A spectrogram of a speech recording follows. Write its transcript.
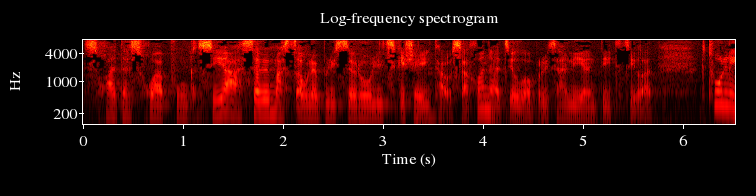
სხვადასხვა ფუნქცია, ასევე მასწავლებლის როლიც კი შეითავსა, ხო, ნაწილობრივ ძალიან დიდწილად. რთული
